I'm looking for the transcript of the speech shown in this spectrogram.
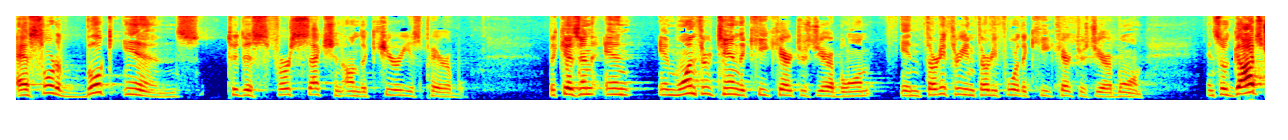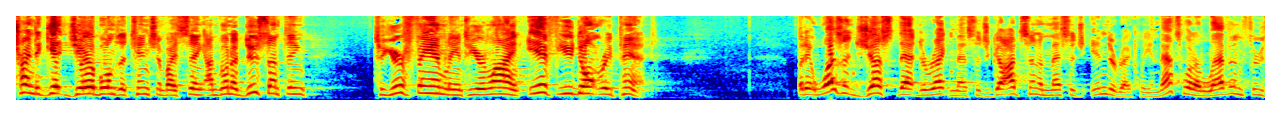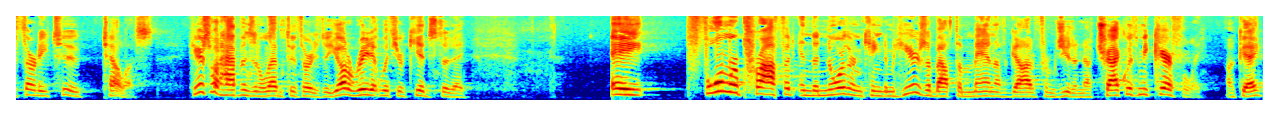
as sort of bookends to this first section on the curious parable. Because in, in, in 1 through 10, the key character is Jeroboam. In 33 and 34, the key character is Jeroboam. And so God's trying to get Jeroboam's attention by saying, I'm going to do something to your family and to your line if you don't repent. But it wasn't just that direct message. God sent a message indirectly, and that's what 11 through 32 tell us. Here's what happens in 11 through 32. You ought to read it with your kids today. A former prophet in the northern kingdom hears about the man of God from Judah. Now, track with me carefully, okay?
